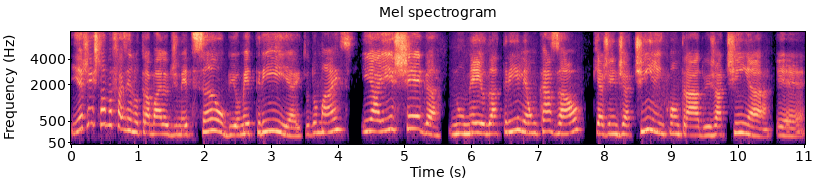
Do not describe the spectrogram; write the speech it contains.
e a gente estava fazendo o trabalho de medição, biometria e tudo mais. E aí chega no meio da trilha um casal que a gente já tinha encontrado e já tinha é,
